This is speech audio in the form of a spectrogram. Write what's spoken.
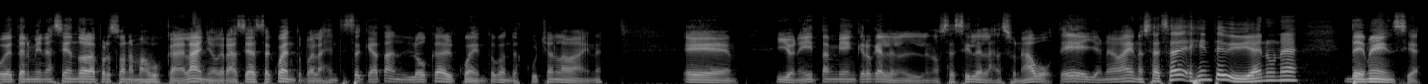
porque termina siendo la persona más buscada del año, gracias a ese cuento. Pues la gente se queda tan loca del cuento cuando escuchan la vaina. Eh, y Johnny también creo que no sé si le lanzó una botella, una vaina. O sea, esa gente vivía en una demencia.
